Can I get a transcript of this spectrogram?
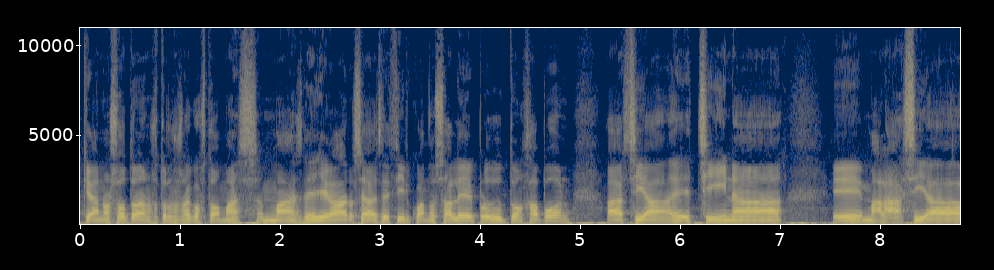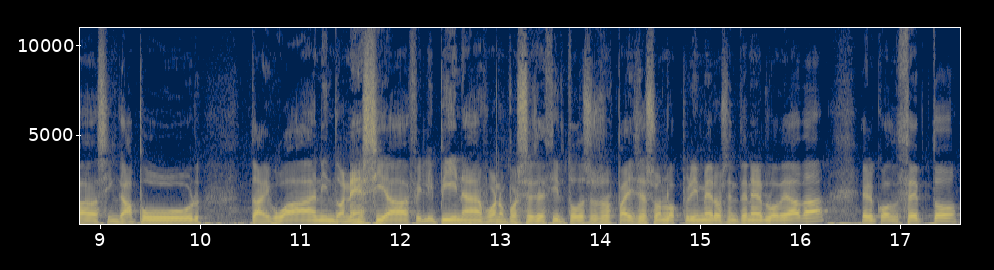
que a nosotros, a nosotros nos ha costado más, más de llegar, o sea, es decir, cuando sale el producto en Japón, Asia, China, eh, Malasia, Singapur, Taiwán, Indonesia, Filipinas, bueno, pues es decir, todos esos países son los primeros en tenerlo de ADA, el concepto,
